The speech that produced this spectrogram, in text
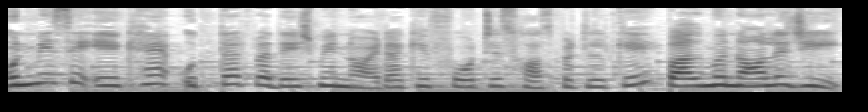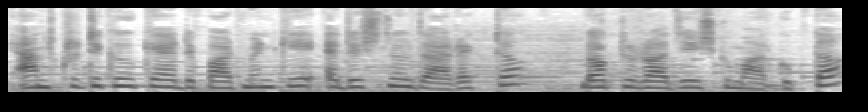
उनमें से एक है उत्तर प्रदेश में नोएडा के फोर्टिस हॉस्पिटल के pulmonology and critical care department के additional director doctor Rajesh Kumar Gupta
